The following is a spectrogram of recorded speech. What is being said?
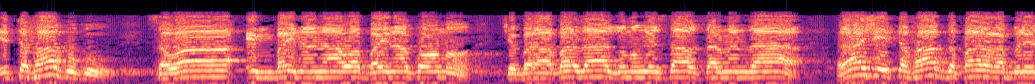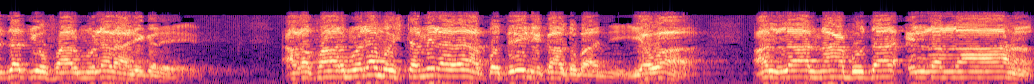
اتفاق وکړو سوا ام بیننا و بینکم چې برابر ده زمونږ استاو ترمنځ راشي اتفاق د پاره رب العزت یو فارموله را لګلې هغه فارموله مشتمله ده په درې نکاتو باندې یوا الله نعبد الا الله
